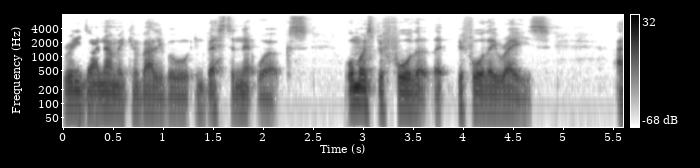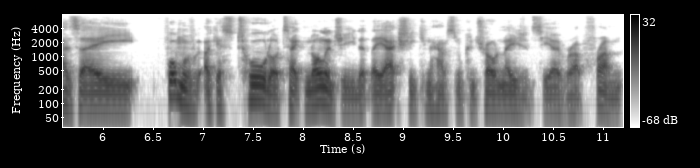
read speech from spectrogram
really dynamic and valuable investor networks almost before that before they raise as a form of I guess tool or technology that they actually can have some control and agency over up front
